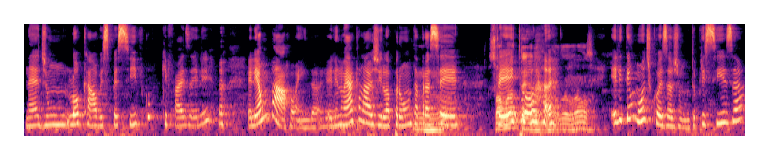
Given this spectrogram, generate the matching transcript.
né, de um local específico que faz ele. Ele é um barro ainda. Ele não é aquela argila pronta para ser só feito. Vamos- Ele tem um monte de coisa junto. Precisa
